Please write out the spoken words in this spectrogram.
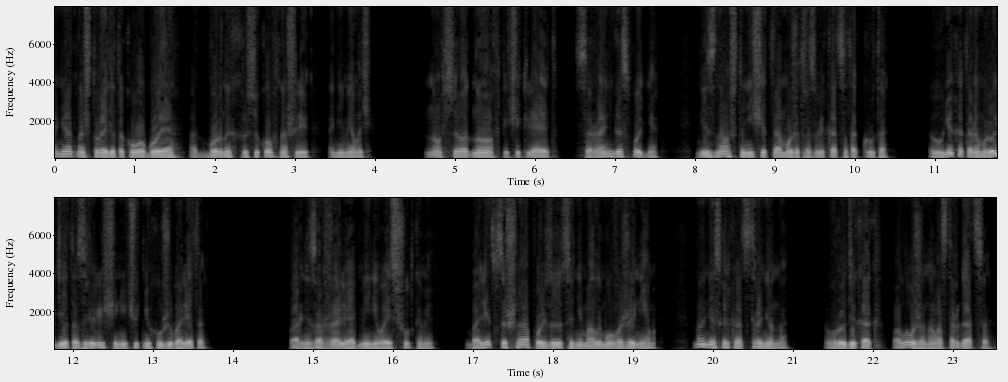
Понятно, что ради такого боя отборных крысюков нашли, а не мелочь. Но все одно впечатляет. Срань господня. Не знал, что нищета может развлекаться так круто. В некотором роде это зрелище ничуть не хуже балета. Парни заржали, обмениваясь шутками. Балет в США пользуется немалым уважением, но несколько отстраненно. Вроде как положено восторгаться.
